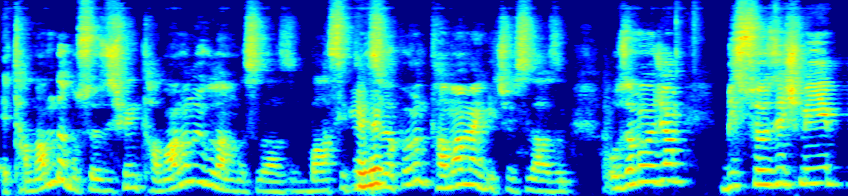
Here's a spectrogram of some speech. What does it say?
E tamam da bu sözleşmenin tamamen uygulanması lazım. Bahsettiğiniz Hı hı. raporun tamamen geçmesi lazım. O zaman hocam biz sözleşmeyi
